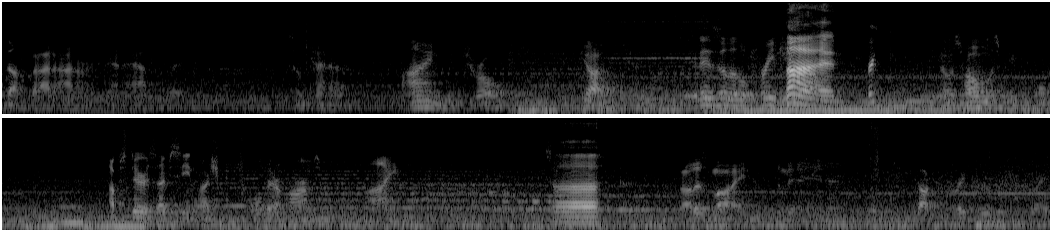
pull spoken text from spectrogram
stuff, but I, don't- I don't understand half of it. Some kind of mind control? You gotta be kidding. It is a little freaky. Mind freak. Those homeless people. Upstairs, I've seen how she control their arms with her mind. Uh, Not his mind, it's the machine. Dr. Greg Kruger is great.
